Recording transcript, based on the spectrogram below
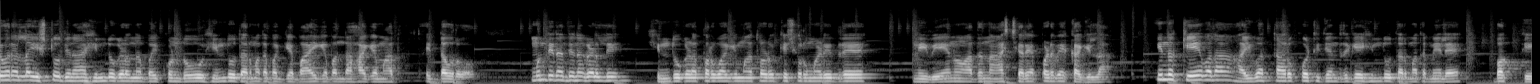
ಇವರೆಲ್ಲ ಇಷ್ಟು ದಿನ ಹಿಂದೂಗಳನ್ನು ಬೈಕೊಂಡು ಹಿಂದೂ ಧರ್ಮದ ಬಗ್ಗೆ ಬಾಯಿಗೆ ಬಂದ ಹಾಗೆ ಮಾತಾಡ್ತಾ ಇದ್ದವರು. ಮುಂದಿನ ದಿನಗಳಲ್ಲಿ ಹಿಂದೂಗಳ ಪರವಾಗಿ ಮಾತಾಡೋಕ್ಕೆ ಶುರು ಮಾಡಿದರೆ ನೀವೇನು ಅದನ್ನು ಆಶ್ಚರ್ಯ ಪಡಬೇಕಾಗಿಲ್ಲ. ಇನ್ನು ಕೇವಲ ಐವತ್ತಾರು ಕೋಟಿ ಜನರಿಗೆ ಹಿಂದೂ ಧರ್ಮದ ಮೇಲೆ ಭಕ್ತಿ,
